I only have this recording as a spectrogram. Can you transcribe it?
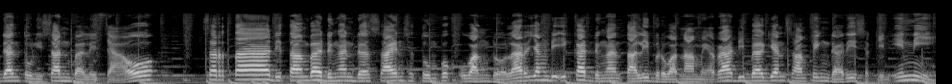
dan tulisan balecao serta ditambah dengan desain setumpuk uang dolar yang diikat dengan tali berwarna merah di bagian samping dari skin ini.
